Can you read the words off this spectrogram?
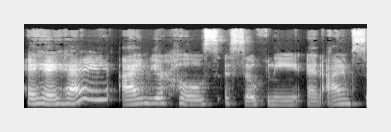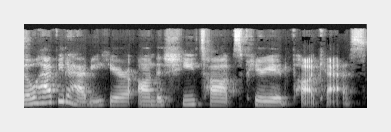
Hey, hey, hey, I'm your host, Sophanie, and I am so happy to have you here on the She Talks Period podcast.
